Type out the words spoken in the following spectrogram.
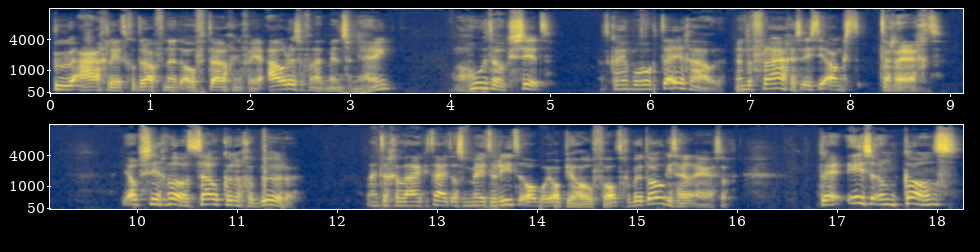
puur aangeleerd gedrag vanuit de overtuiging van je ouders of vanuit mensen om je heen. Maar hoe het ook zit, dat kan je behoorlijk tegenhouden. En de vraag is, is die angst terecht? Ja, op zich wel. Het zou kunnen gebeuren. Maar tegelijkertijd, als een meteoriet op, op je hoofd valt, gebeurt ook iets heel ernstigs. Er is een kans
